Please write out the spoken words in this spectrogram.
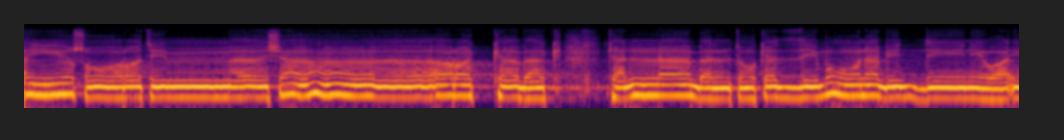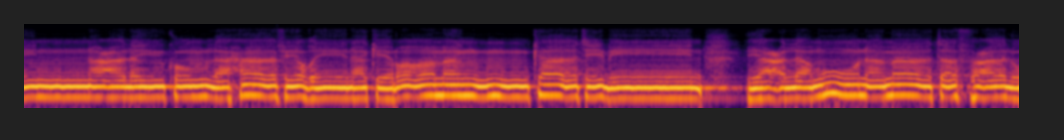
أي صورة ما شاء ركبك. كلا بل تكذبون بالدين وإن عليكم لحافظين كراما كاتبين يعلمون ما تفعلون.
